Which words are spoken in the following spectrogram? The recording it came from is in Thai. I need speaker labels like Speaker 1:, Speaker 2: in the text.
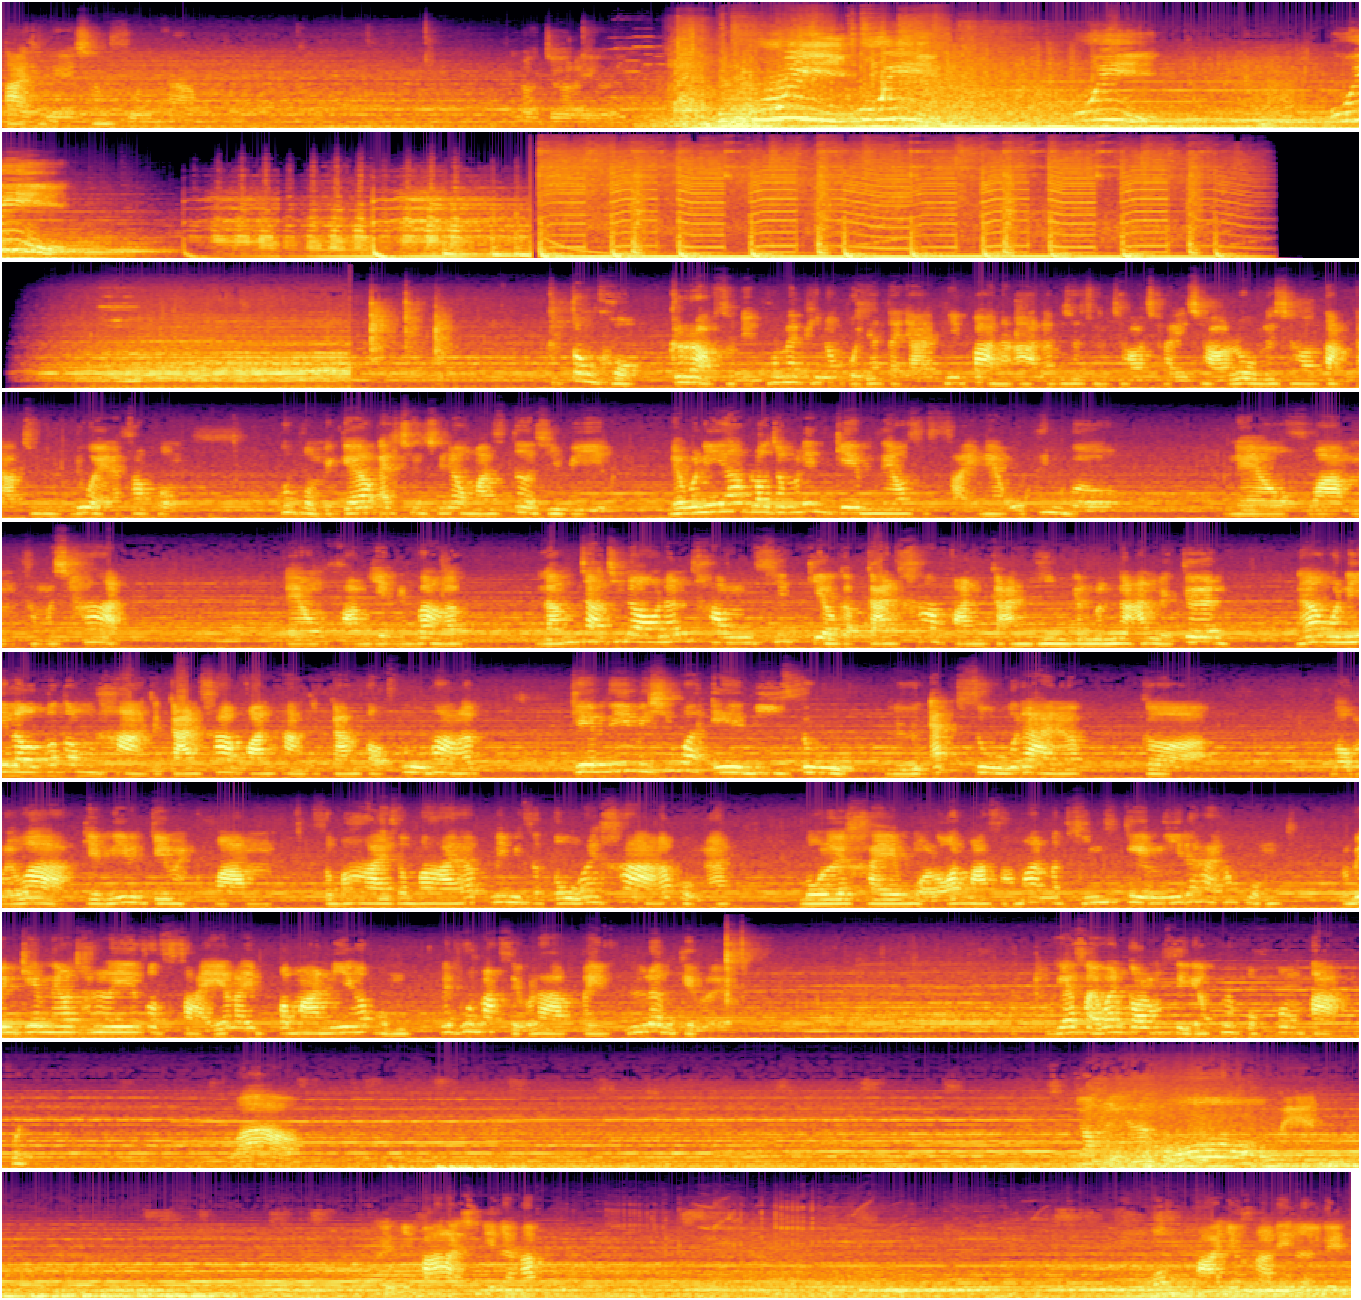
Speaker 1: ใต้ทะเลช่างสวยงามแล้วเราเจออะไรเอ่ยอุ้ยอุ้ยอุ้ยอุ้ยก็ต้องขอกราบสวัสดีพ่อแม่พี่น้องปู่ย่าตายายพี่ป้านาอาและประชาชนชาวไทยชาวโลกและชาวต่างดาวทุกท่านด้วยนะครับผม พวกผมเป็นแก้ว Action Channel Master TV ในวันนี้ครับเราจะมาเล่นเกมแนวสดใสแนว Open World แนวความธรรมชาติ แนวความเย็นกันบ้างครับ หลังจากที่เรานั้นทำคลิปเกี่ยวกับการฆ่าฟันการยิงกันมานานเหลือเกินนะวันนี้เราก็ต้องห่างจากการฆ่าฟันห่างจากการต่อสู้บ้างครับ เกมนี้มีชื่อว่า AB Zoo หรือ App Zoo ก็ได้นะครับ ก็บอกเลยว่าเกมนี้เป็นเกมแห่งความ สบายสบายครับ ไม่มีศัตรูให้ฆ่าครับผมนะบอกเลยใครหัวร้อนมาสามารถมาทิ้งเกมนี้ได้ครับผม มันเป็นเกมแนวทะเลสดใสอะไรประมาณนี้ครับผมไม่พูดมากเสียเวลาไปเริ่มเกมเลยโอเคใส่แว่นกรองรังสีเพื่อปกป้องตางคุณ ว้าวยอมเลยนะครับโอ้แมนเฮ้ยมีปลาหลายชนิดเลยครับ โอ้าเยอะขนาดนี้เลยดิ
